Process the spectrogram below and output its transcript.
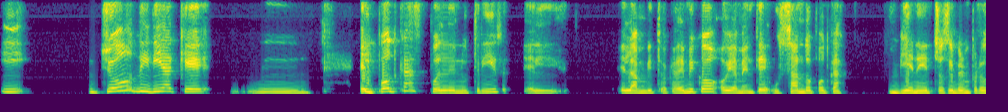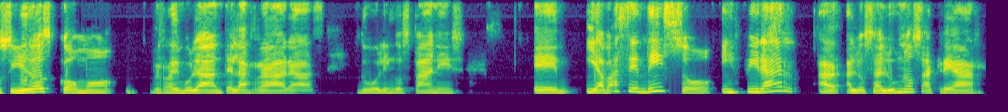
y yo diría que mm, el podcast puede nutrir el, el ámbito académico, obviamente usando podcasts bien hechos y bien producidos, como Radio Ambulante, Las Raras, Duolingo Spanish, em, y a base de eso, inspirar a, los alumnos a crear.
